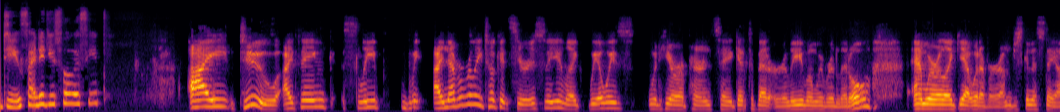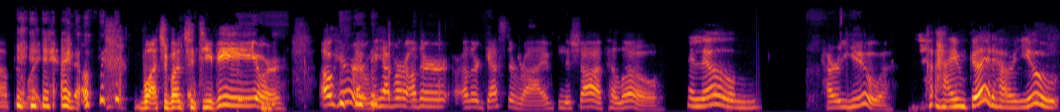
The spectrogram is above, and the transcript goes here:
Do you find it useful, Wasit? I do. I think sleep, we I never really took it seriously. Like we always would hear our parents say get to bed early when we were little, and we were like, yeah, whatever. I'm just gonna stay up and like I know. watch a bunch of TV or oh, here we have our other other guest arrived, Nishat. Hello. Hello. How are you? I'm good. How are you?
